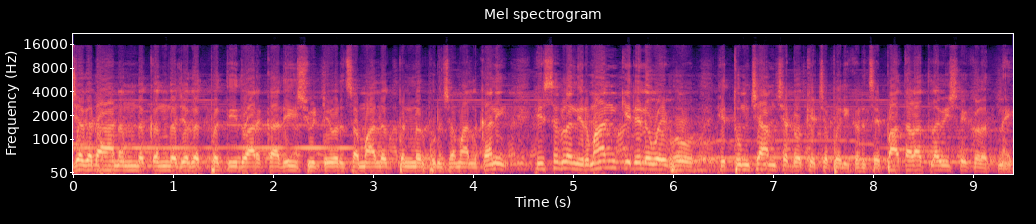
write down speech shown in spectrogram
जगदानंद कंद जगतपती द्वारकाधीश विटेवरचा मालक पंढरपूरच्या मालकाने हे सगळं निर्माण केलेलं वैभव हे तुमच्या आमच्या डोक्याच्या पलीकडचे. पाताळातला विषय कळत नाही.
